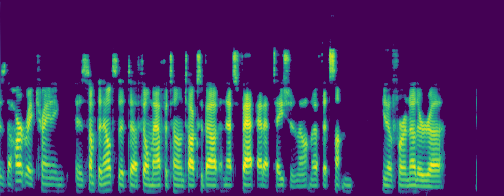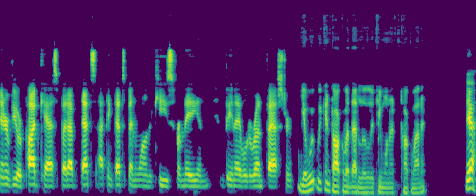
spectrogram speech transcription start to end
is the heart rate training is something else that uh, Phil Maffetone talks about, and that's fat adaptation. I don't know if that's something you know for another uh, interview or podcast, but I, that's I think that's been one of the keys for me and being able to run faster. Yeah, we, we can talk about that a little if you want to talk about it. Yeah,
